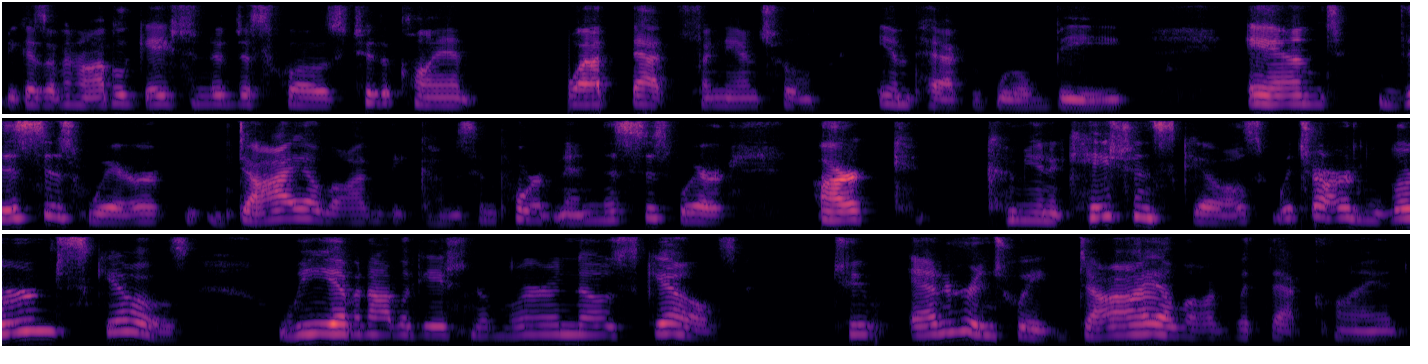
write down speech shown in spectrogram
because of an obligation to disclose to the client what that financial impact will be. And this is where dialogue becomes important. And this is where our c- communication skills, which are learned skills, we have an obligation to learn those skills to enter into a dialogue with that client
